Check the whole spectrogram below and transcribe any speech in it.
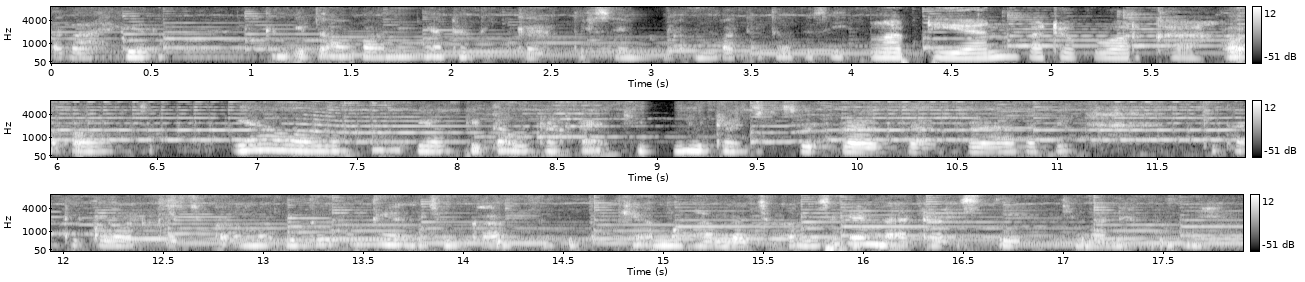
terakhir. Kan itu awalnya ada tiga terus yang keempat itu apa sih? Pengabdian pada keluarga. Oh, oh. ya walaupun ya kita udah kayak gini udah jujur bla bla bla tapi kita di keluarga juga enggak itu kan kayak juga kayak menghambat juga. Maksudnya nggak ada restu gimana ini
